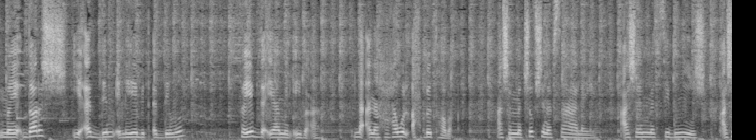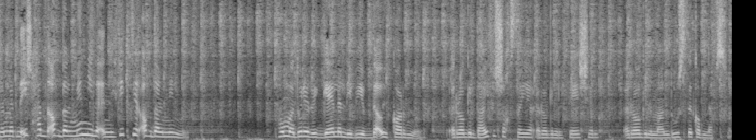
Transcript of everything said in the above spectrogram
ما يقدرش يقدم اللي هي بتقدمه فيبدأ يعمل إيه بقى؟ لأ أنا هحاول أحبطها بقى عشان ما تشوفش نفسها عليا عشان ما تسيبنيش عشان ما تلاقيش حد أفضل مني لأن في كتير أفضل مني. هما دول الرجالة اللي بيبدأوا يقارنوا الراجل ضعيف الشخصية الراجل الفاشل الراجل اللي ما عندوش ثقة بنفسه.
